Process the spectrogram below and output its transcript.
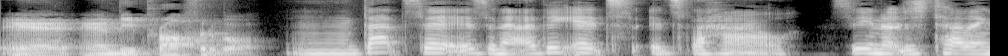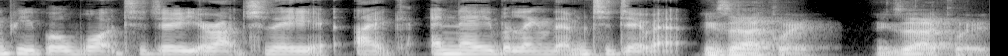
and, and be profitable. Mm, that's it, isn't it? I think it's, it's the how. So you're not just telling people what to do, you're actually like enabling them to do it. Exactly. Exactly.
